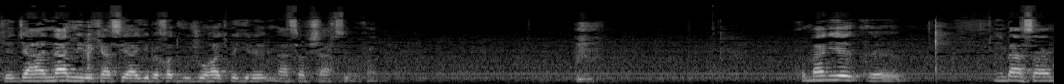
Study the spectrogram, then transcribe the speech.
که جهنم میره کسی اگه بخواد وجوهات بگیره مصارف شخصی بکنه خب من یه این بحثم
